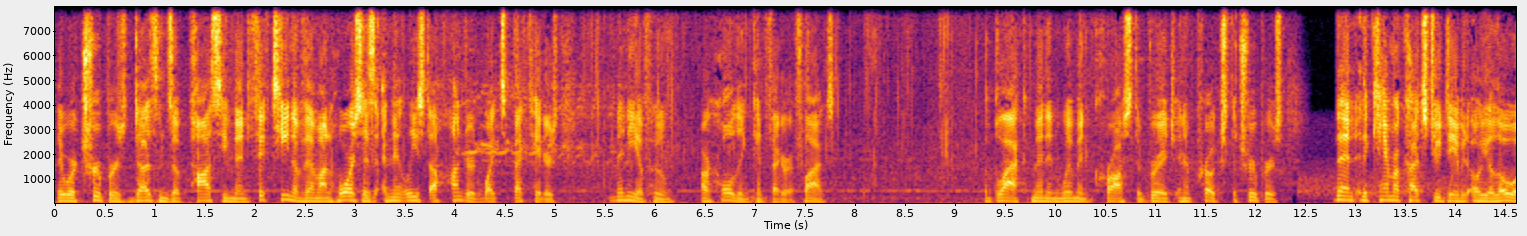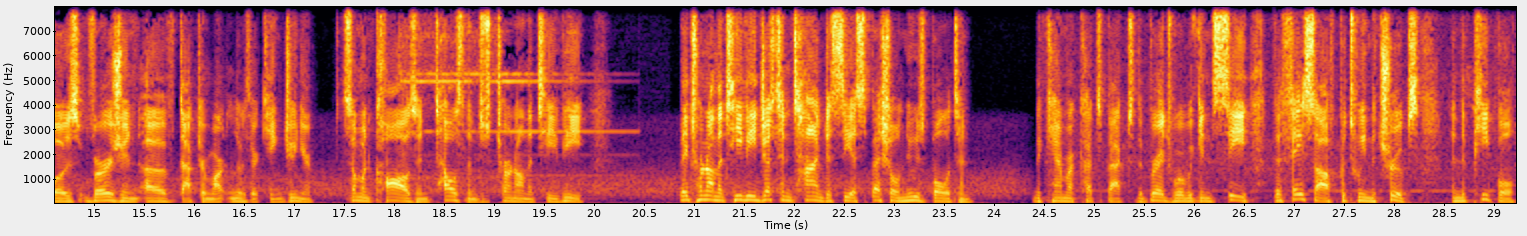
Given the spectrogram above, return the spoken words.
There were troopers, dozens of posse men, 15 of them on horses, and at least 100 white spectators, many of whom are holding Confederate flags. The black men and women cross the bridge and approach the troopers. Then the camera cuts to David Oyelowo's version of Dr. Martin Luther King Jr. Someone calls and tells them to turn on the TV. They turn on the TV just in time to see a special news bulletin. The camera cuts back to the bridge where we can see the face off between the troops and the people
